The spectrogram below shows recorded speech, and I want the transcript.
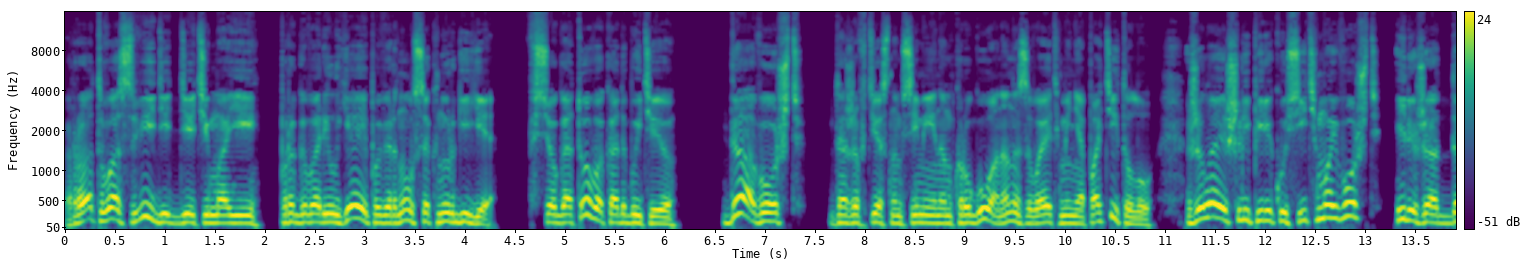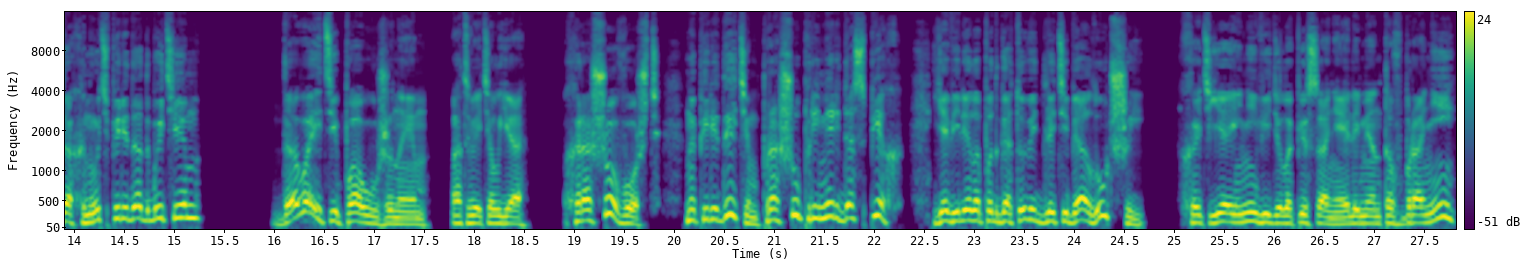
«Рад вас видеть, дети мои», — проговорил я и повернулся к Нургие. «Все готово к отбытию?» «Да, вождь», даже в тесном семейном кругу она называет меня по титулу. Желаешь ли перекусить, мой вождь, или же отдохнуть перед отбытием? Давайте поужинаем, ответил я. Хорошо, вождь, но перед этим прошу примерь доспех. Я велела подготовить для тебя лучший. Хоть я и не видел описания элементов брони,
